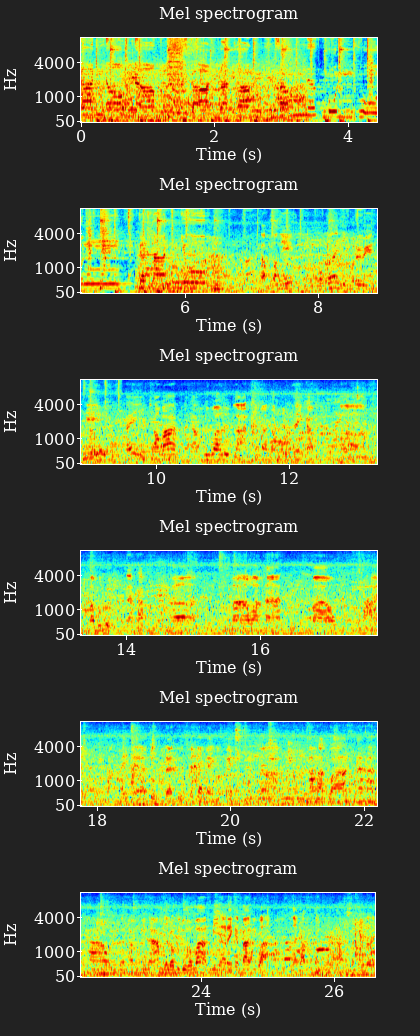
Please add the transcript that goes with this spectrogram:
กันน้อมนำด้วยการกระทำสำนึกบุญคุณกตัญญูครับตอนนี้ผมก็ได้อยู่บริเวณที่ให้ชาวบ้านนะครับหรือว่าลูกหลานที่มาทำบุญให้กับบรรพบุรุษนะครับมาเอาอาหารมาเอาถ่าย ให้แต่ละจุดแต่ละจุดก็จะแบ่งออกเป็นเอ่ออาหารหวานอาหารคาวนะครับมีน้ำเดี๋ยวเราไปดูกันว่ามีอะไรกันบ้างดีกว่านะครับมาดูเลย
